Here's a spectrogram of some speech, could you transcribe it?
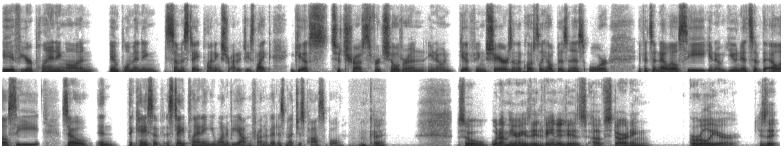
if you're planning on implementing some estate planning strategies like gifts to trusts for children, you know, and giving shares in the closely held business, or if it's an LLC, you know, units of the LLC. So in the case of estate planning, you want to be out in front of it as much as possible. Okay. So what I'm hearing is the advantages of starting earlier is that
